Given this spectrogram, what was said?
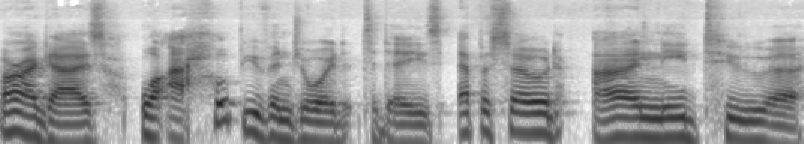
All right, guys. Well, I hope you've enjoyed today's episode. I need to. Uh,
